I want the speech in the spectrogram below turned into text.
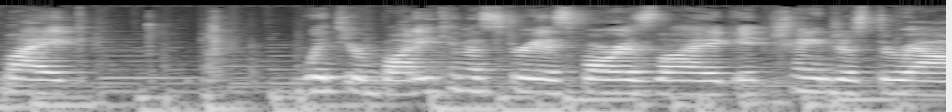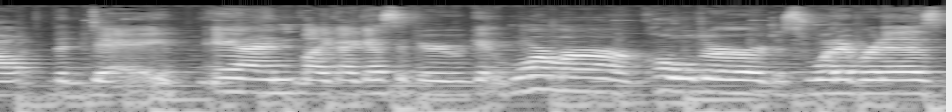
like with your body chemistry as far as like it changes throughout the day. And like I guess if you get warmer or colder or just whatever it is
